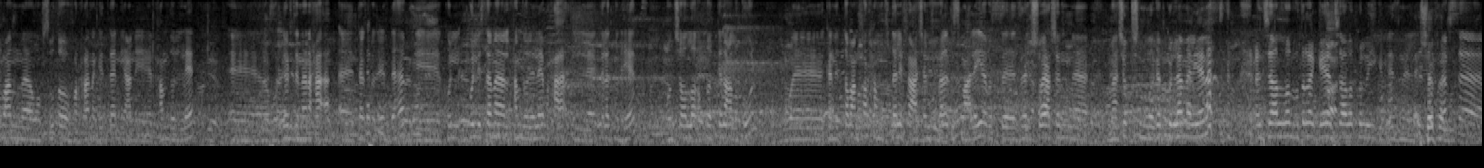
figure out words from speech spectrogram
طبعا مبسوطة وفرحانة جدا يعني الحمد لله. آه، وقدرت إن أنا أحقق ثلاث ميداليات ذهب. آه، كل كل سنة الحمد لله بحقق الثلاث ميداليات وإن شاء الله أفضل كده على طول. وكانت طبعا فرحة مختلفة عشان في بلد إسماعيلية بس زعلت شوية عشان آه، ما شفتش المدرجات كلها مليانة. ان شاء الله البطولة الجاية إن شاء الله كله يجي بإذن الله. شايفة- المنافسه في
